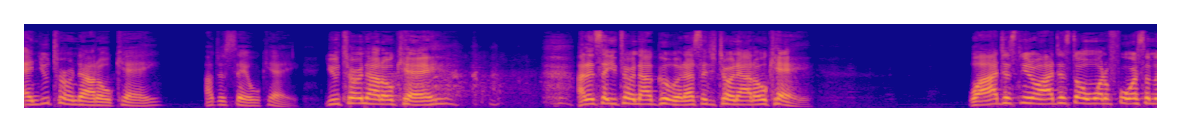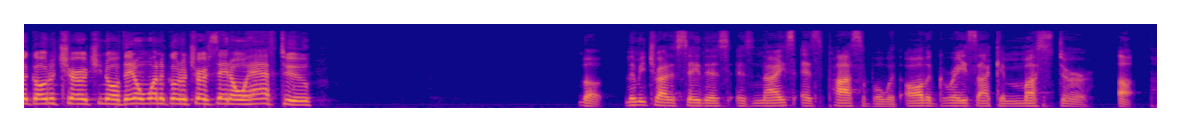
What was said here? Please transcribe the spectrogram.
and you turned out okay. I'll just say okay. You turned out okay. I didn't say you turned out good. I said you turned out okay. Well, I just, you know, I just don't want to force them to go to church. You know, if they don't want to go to church, they don't have to. Look, let me try to say this as nice as possible with all the grace I can muster up.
